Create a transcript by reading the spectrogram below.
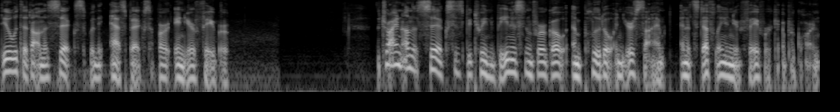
deal with it on the 6th when the aspects are in your favor. The trine on the sixth is between Venus and Virgo and Pluto in your sign, and it's definitely in your favor, Capricorn.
